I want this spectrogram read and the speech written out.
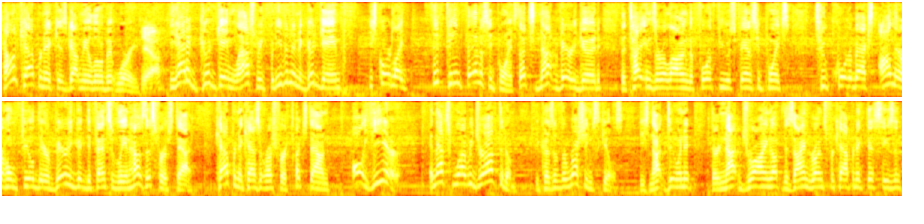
Colin Kaepernick has got me a little bit worried. Yeah? He had a good game last week, but even in a good game, he scored like 15 fantasy points. That's not very good. The Titans are allowing the fourth fewest fantasy points to quarterbacks on their home field. They're very good defensively. And how's this for a stat? Kaepernick hasn't rushed for a touchdown all year. And that's why we drafted him, because of the rushing skills. He's not doing it. They're not drawing up designed runs for Kaepernick this season.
